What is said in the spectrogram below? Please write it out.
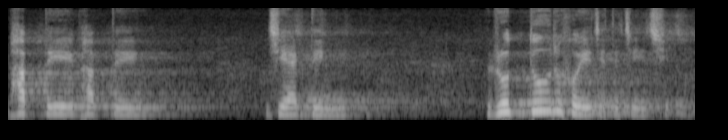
ভাবতে ভাবতে যে একদিন রোদ্দুর হয়ে যেতে চেয়েছিল।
